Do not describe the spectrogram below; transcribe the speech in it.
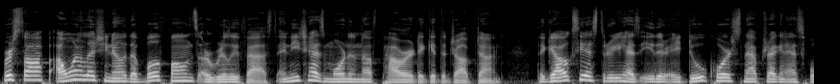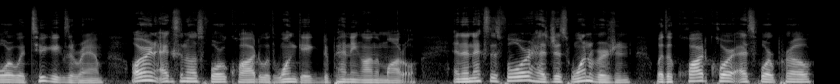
First off, I want to let you know that both phones are really fast and each has more than enough power to get the job done. The Galaxy S3 has either a dual-core Snapdragon S4 with 2GB of RAM or an Exynos 4 quad with 1GB depending on the model, and the Nexus 4 has just one version with a quad-core S4 Pro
